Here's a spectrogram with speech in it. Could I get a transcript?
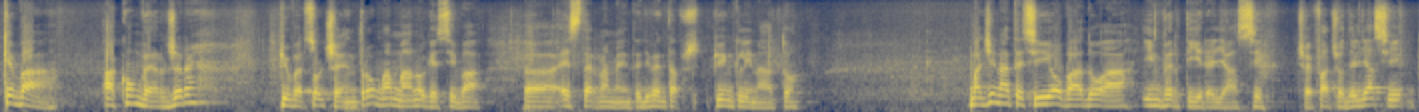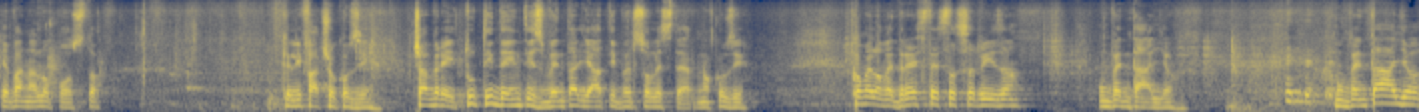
che va a convergere più verso il centro man mano che si va eh, esternamente, diventa più inclinato. Immaginate se io vado a invertire gli assi, cioè faccio degli assi che vanno all'opposto che li faccio così. Ci avrei tutti i denti sventagliati verso l'esterno, così. Come lo vedreste sto sorriso? Un ventaglio. Un ventaglio,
